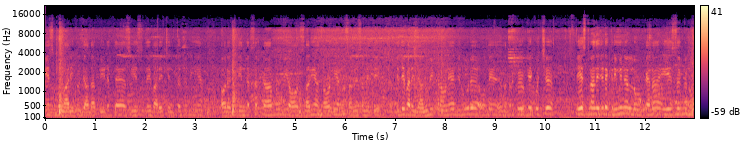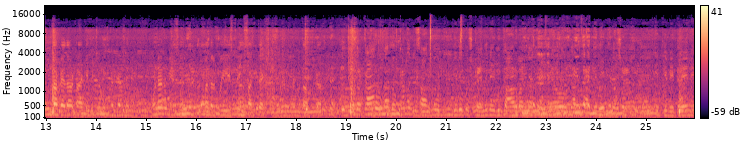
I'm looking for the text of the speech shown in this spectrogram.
ਇਸ ਬਿਮਾਰੀ ਤੋਂ ਜ਼ਿਆਦਾ ਪੀੜਤ ਹੈ, ਅਸੀਂ ਇਸ ਦੇ ਬਾਰੇ ਚਿੰਤਤ ਵੀ ਹਾਂ ਔਰ ਕੇਂਦਰ ਸਰਕਾਰ ਨੂੰ ਵੀ ਔਰ ਸਾਰੀਆਂ ਅਥਾਰਟੀਆਂ ਨੂੰ ਸਮੇਂ-ਸਮੇਂ ਤੇ ਇਹਦੇ ਬਾਰੇ ਜਾਣੂ ਵੀ ਕਰਾਉਂਦੇ ਆ ਜ਼ਰੂਰ ਉਹਦੇ ਮਤਲਬ ਕਿਉਂਕਿ ਕੁਝ ਇਸ ਤਰ੍ਹਾਂ ਦੇ ਜਿਹੜੇ ਕ੍ਰਿਮੀਨਲ ਲੋਕ ਹੈ ਨਾ, ਇਸ ਕਾਨੂੰਨ ਦਾ ਫਾਇਦਾ ਉਠਾ ਕੇ ਵਿੱਚੋਂ ਨਿਕਲ ਜਾਂਦੇ ਨੇ। ਉਹਨਾਂ ਨੂੰ ਵੀ ਅਸੀਂ ਮਤਲਬ ਕੋਈ ਇਸ ਤਰ੍ਹਾਂ ਸਖਤ ਐਕਸ਼ਨ ਹੋਵੇ ਉਹਦੇ ਮੁਤਾਬਕ ਕਰਦੇ ਹਾਂ। ਸਰਕਾਰ ਉਹਨਾਂ ਲੋਕਾਂ ਦਾ ਵੀ ਸਾਥ ਲਊਗੀ ਜੀ ਜਿਹੜੇ ਕੁਝ ਕਹਿੰਦੇ ਨੇ ਵੀ ਕਾਰਵਾਈਆਂ ਜਿਹੜੀਆਂ ਉਹ ਗੱਲ ਕਰਦੇ ਨੇ ਵੀ ਨਸ਼ਾ ਇੱਥੇ ਵਿਕ ਰਹੇ ਨੇ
